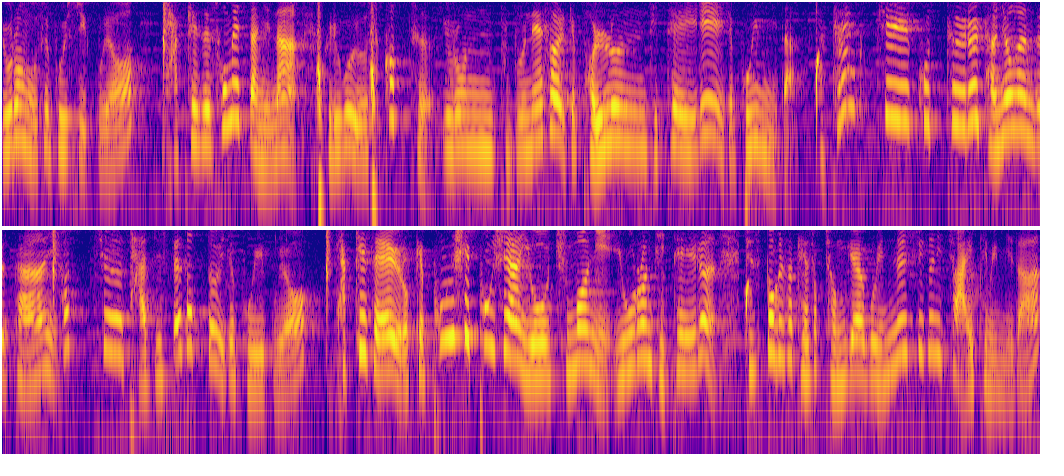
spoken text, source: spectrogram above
이런 옷을 볼 수 있고요. 자켓의 소매단이나 그리고 요 스커트 이런 부분에서 이렇게 벌룬 디테일이 이제 보입니다. 자, 트렌치 코트를 변형한 듯한 셔츠 바지 셋업도 이제 보이고요. 자켓에 이렇게 퐁실퐁실한 요 주머니 요런 디테일은 비스퍽에서 계속 전개하고 있는 시그니처 아이템입니다.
